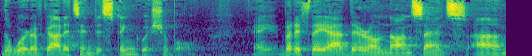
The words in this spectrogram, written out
the word of God. It's indistinguishable. Okay? But if they add their own nonsense, um,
